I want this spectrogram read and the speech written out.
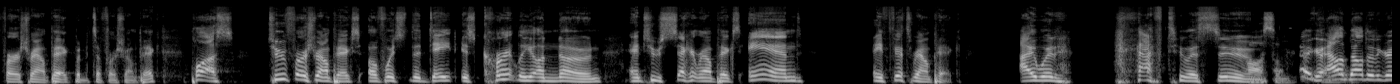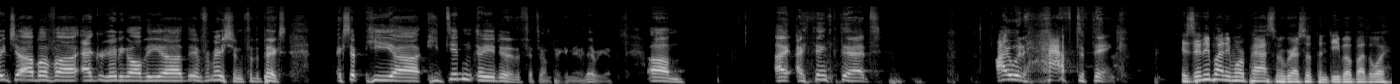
first round pick, but it's a first round pick plus two first round picks, of which the date is currently unknown, and two second round picks and a fifth round pick. I would have to assume. Awesome. There you go. Alan Bell did a great job of uh, aggregating all the uh, the information for the picks. Except he uh, he didn't. Oh, he did have the fifth round pick in there. There we go. Um, I I think that I would have to think is anybody more passive aggressive than Debo, by the way?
